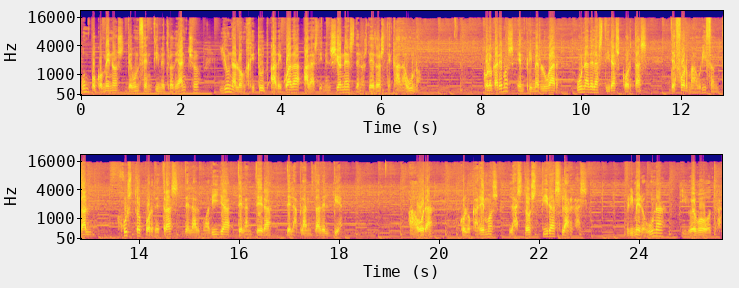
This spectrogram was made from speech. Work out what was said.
un poco menos de un centímetro de ancho y una longitud adecuada a las dimensiones de los dedos de cada uno. Colocaremos en primer lugar una de las tiras cortas de forma horizontal justo por detrás de la almohadilla delantera de la planta del pie. Ahora colocaremos las dos tiras largas, primero una y luego otra.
